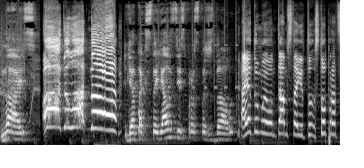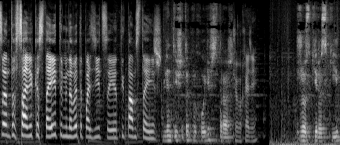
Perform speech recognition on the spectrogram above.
Nice! А, да ладно! Я так стоял здесь, просто ждал. А я думаю, он там стоит, сто процентов Савика стоит именно в этой позиции, ты там стоишь. Блин, ты еще так выходишь, страшно. Че, выходи. Жесткий раскид.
